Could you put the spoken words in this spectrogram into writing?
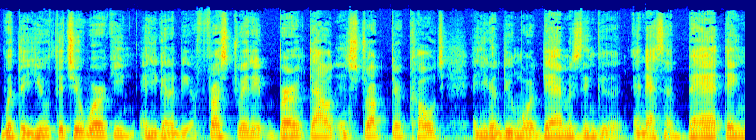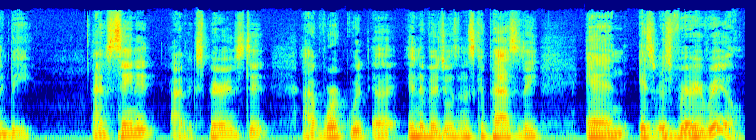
with the youth that you're working. And you're going to be a frustrated, burnt out instructor, coach, and you're going to do more damage than good. And that's a bad thing to be. I've seen it, I've experienced it, I've worked with uh, individuals in this capacity, and it's, it's very real.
